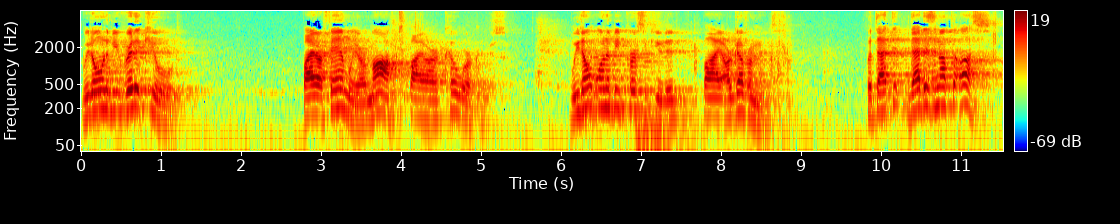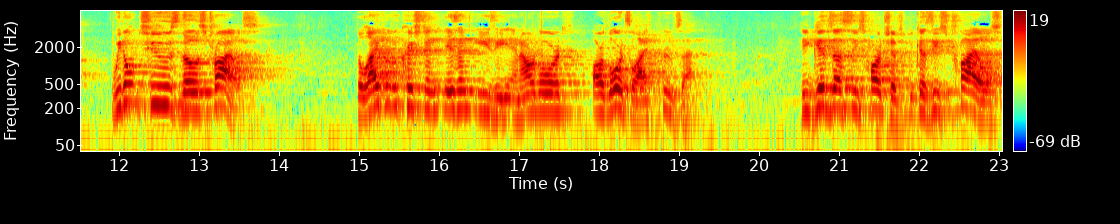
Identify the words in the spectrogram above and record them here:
We don't want to be ridiculed by our family or mocked by our coworkers. We don't want to be persecuted by our government. But that, that isn't up to us. We don't choose those trials. The life of a Christian isn't easy, and our Lord, our Lord's life proves that. He gives us these hardships because these trials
